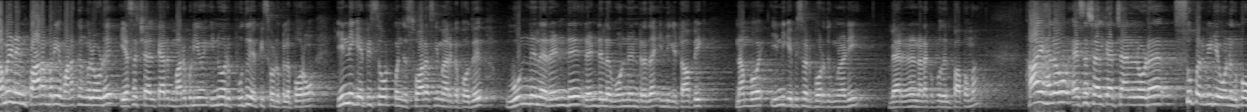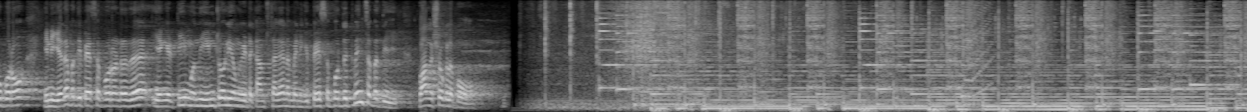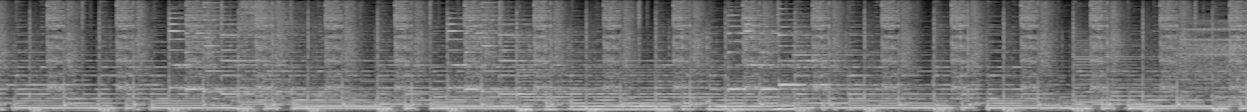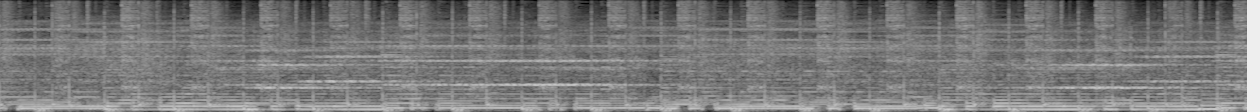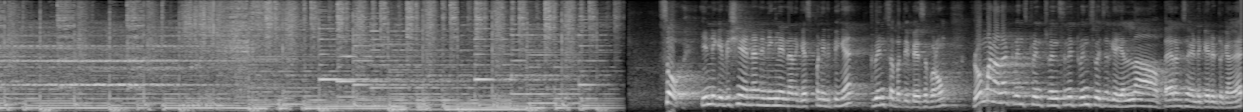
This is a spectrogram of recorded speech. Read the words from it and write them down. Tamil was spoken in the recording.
தமிழின் பாரம்பரிய வணக்கங்களோடு எஸ்எஸ் எஸ் சைல்ட் கேர் மறுபடியும் இன்னொரு புது எபிசோடுக்குள்ள போகிறோம் இன்னைக்கு எபிசோட் கொஞ்சம் சுவாரஸ்யமாக இருக்க போது ஒன்றில் ரெண்டு ரெண்டில் ஒன்றுன்றத இன்னைக்கு டாபிக் நம்ம இன்னைக்கு எபிசோட் போகிறதுக்கு முன்னாடி வேற என்ன நடக்க போகுதுன்னு பார்ப்போமா? Hi hello SS S care சேனலோட சூப்பர் வீடியோ ஒன்றுக்கு போக போகிறோம் இன்னைக்கு எதை பற்றி பேச போகிறோன்றத எங்கள் டீம் வந்து இன்ட்ரோலி அவங்ககிட்ட காமிச்சிட்டாங்க. நம்ம இன்னைக்கு பேச போகிறது ட்வின்ஸை பற்றி வாங்க ஷோக்குள்ள போவோம். இன்றைக்கி இன்னைக்கு விஷயம் என்னன்னு நீங்களே என்ன கெஸ் பண்ணியிருப்பீங்க ட்வின்ஸை பற்றி பேச போகிறோம் ரொம்ப நாளாக ட்வின்ஸ் ட்வின்ஸ் ட்வின்ஸ்னு ட்வின்ஸ் வச்சிருக்க எல்லா பேரண்ட்ஸும் என்கிட்ட கேட்டுட்டு இருக்காங்க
